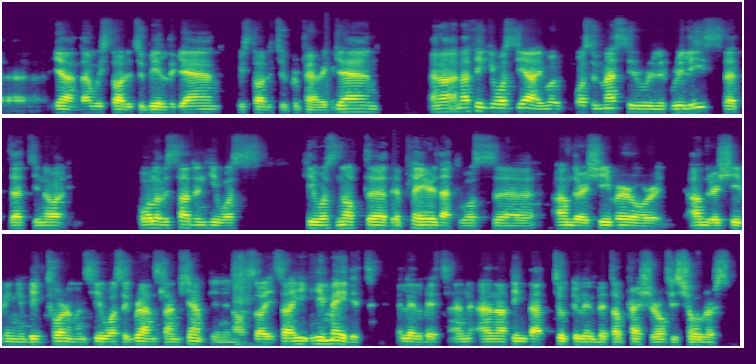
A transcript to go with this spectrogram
uh, yeah, and then we started to build again. We started to prepare again and I, and I think it was yeah it was a massive re- release that that you know all of a sudden he was he was not uh, the player that was uh, underachiever or underachieving in big tournaments. He was a Grand Slam champion, you know. So uh, he, he made it a little bit, and and I think that took a little bit of pressure off his shoulders.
